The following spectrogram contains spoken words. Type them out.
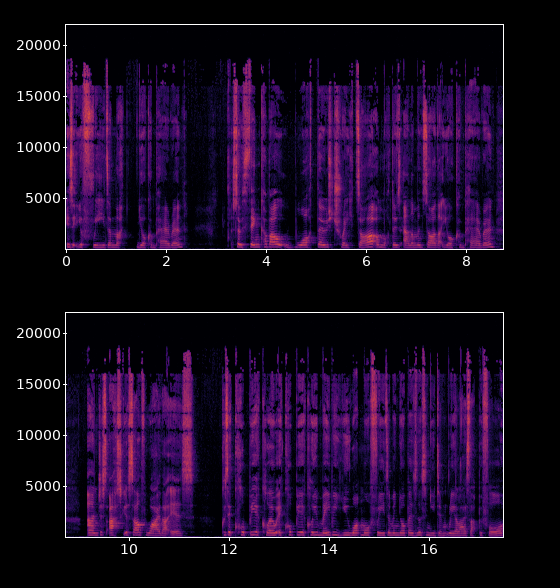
Is it your freedom that you're comparing? So think about what those traits are and what those elements are that you're comparing and just ask yourself why that is because it could be a clue. It could be a clue. Maybe you want more freedom in your business and you didn't realize that before.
